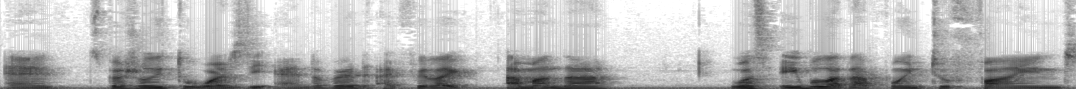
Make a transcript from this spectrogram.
and especially towards the end of it, I feel like Amanda was able at that point to find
